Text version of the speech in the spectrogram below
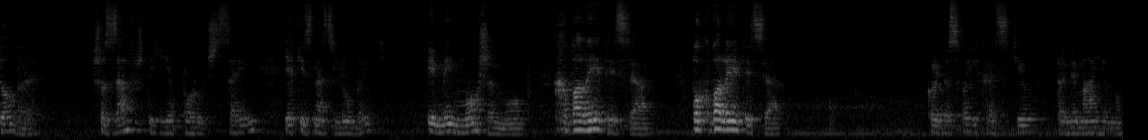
добре, що завжди є поруч цей, який з нас любить, і ми можемо хвалитися, похвалитися, коли до своїх хрестів приймаємо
